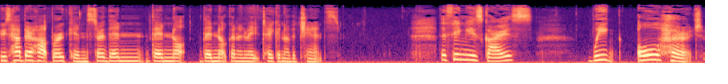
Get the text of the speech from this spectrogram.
who's had their heart broken, so then they're not they're not going to take another chance. The thing is, guys, we all hurt.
